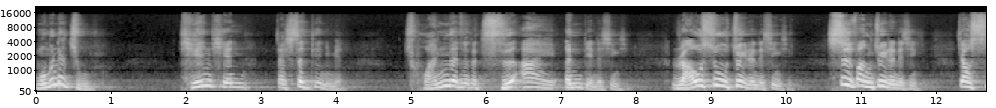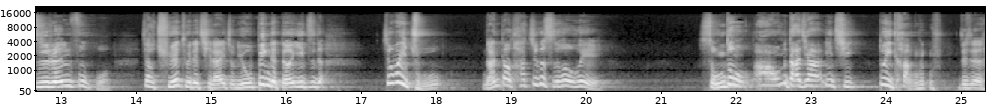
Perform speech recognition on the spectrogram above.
我们的主天天在圣殿里面传的那个慈爱恩典的信息，饶恕罪人的信息，释放罪人的信息，叫死人复活，叫瘸腿的起来走，有病的得医治的，这位主。难道他这个时候会耸动啊？我们大家一起对抗，这是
